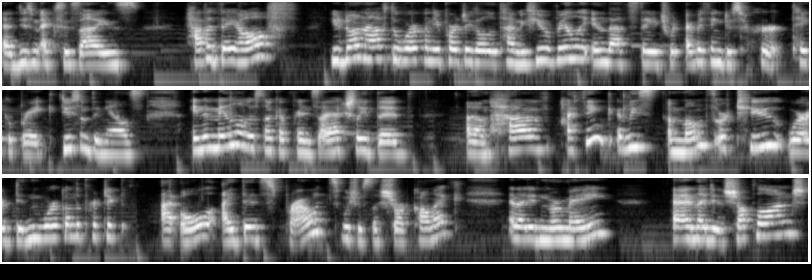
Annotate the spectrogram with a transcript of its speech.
uh, do some exercise, have a day off you don't have to work on your project all the time. If you're really in that stage where everything just hurt, take a break, do something else. In the middle of the Snowcat Prince, I actually did um, have, I think, at least a month or two where I didn't work on the project at all. I did Sprout, which was a short comic, and I did Mermaid, and I did Shop Launch.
